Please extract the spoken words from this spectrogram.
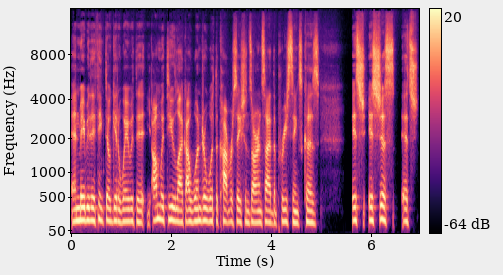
and maybe they think they'll get away with it i'm with you like i wonder what the conversations are inside the precincts because it's it's just it's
